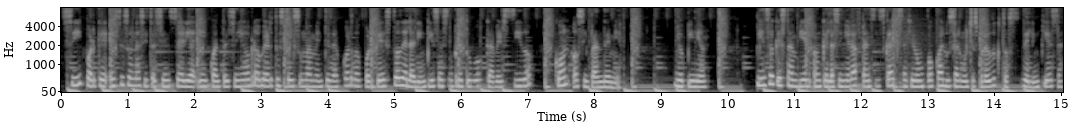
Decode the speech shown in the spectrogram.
Sí, porque esta es una situación seria y en cuanto al señor Roberto estoy sumamente de acuerdo porque esto de la limpieza siempre tuvo que haber sido con o sin pandemia. Mi opinión. Pienso que están bien, aunque la señora Francisca exageró un poco al usar muchos productos de limpieza,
